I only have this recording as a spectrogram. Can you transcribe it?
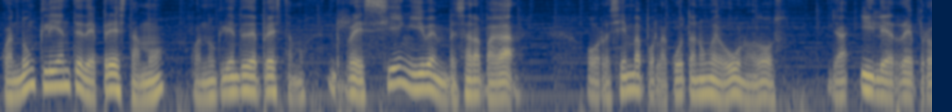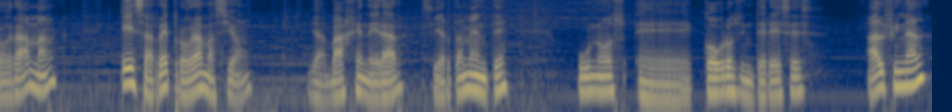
cuando un cliente de préstamo, cuando un cliente de préstamo recién iba a empezar a pagar, o recién va por la cuota número 1 o 2, ¿ya? y le reprograman, esa reprogramación ya va a generar ciertamente unos eh, cobros de intereses al final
